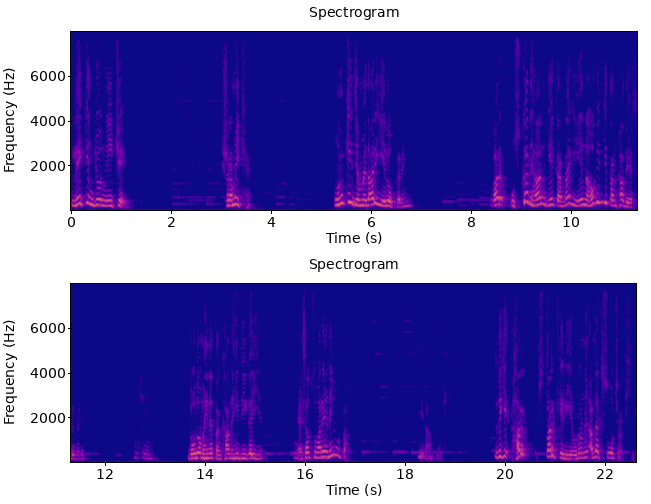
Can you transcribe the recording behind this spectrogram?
लेकिन जो नीचे श्रमिक हैं उनकी ज़िम्मेदारी ये लोग करेंगे। पर उसका ध्यान ये करना कि ये ना हो कि इनकी तनख्वाह देर से मिले। जी। दो दो महीने तनख्वाह नहीं दी गई है। ऐसा तो तुम्हारे यहाँ नहीं होता। ये राम पूछ रहे तो देखिए हर स्तर के लिए उन्होंने अलग सोच रखी है।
